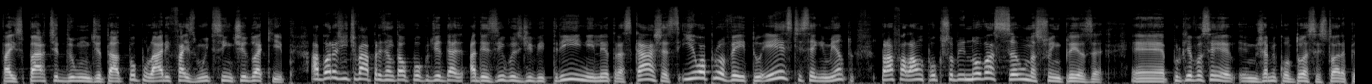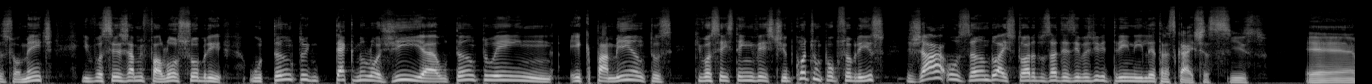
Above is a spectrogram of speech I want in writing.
faz parte de um ditado popular e faz muito sentido aqui. Agora a gente vai apresentar um pouco de adesivos de vitrine, letras caixas, e eu aproveito este segmento para falar um pouco sobre inovação na sua empresa. É, porque você já me contou essa história pessoalmente e você já me falou sobre o tanto em tecnologia, o tanto em equipamentos que vocês têm investido. Conte um pouco sobre isso, já usando a história dos adesivos de vitrine e letras caixas. Isso. É,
